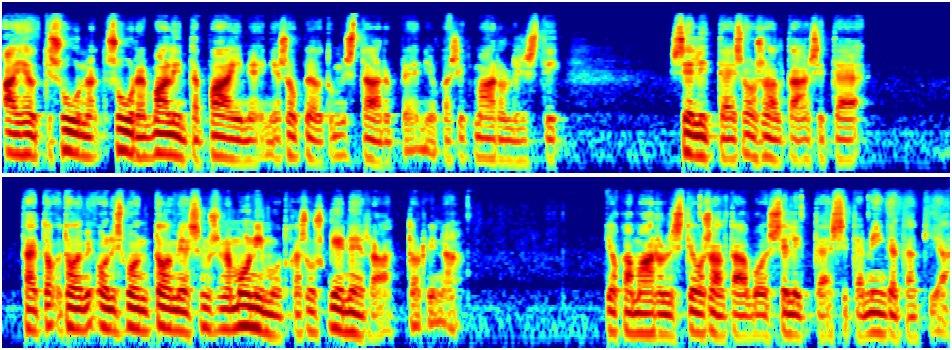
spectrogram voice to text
aiheutti suuren valintapaineen ja sopeutumistarpeen, joka sitten mahdollisesti – selittäisi osaltaan sitä, tai to, toimi, olisi voinut toimia semmoisena monimutkaisuusgeneraattorina, joka mahdollisesti osaltaan voisi selittää sitä, minkä takia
